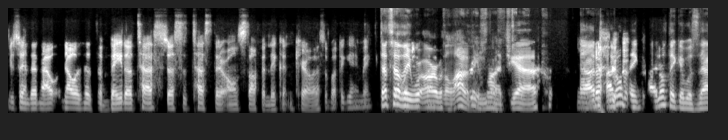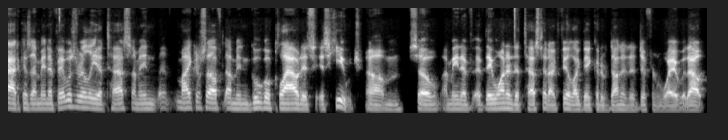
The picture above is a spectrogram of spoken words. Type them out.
You're saying that now that was just a beta test, just to test their own stuff, and they couldn't care less about the gaming. That's how they you're were, are with a lot of their Pretty stuff. much, yeah. Yeah, I don't. I don't think. I don't think it was that because I mean, if it was really a test, I mean, uh, Microsoft, I mean, Google Cloud is is huge. Um, so I mean, if if they wanted to test it, I feel like they could have done it a different way without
